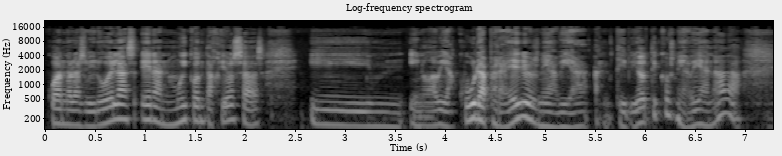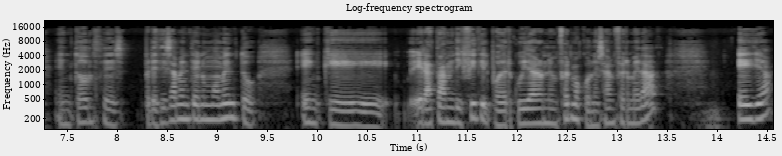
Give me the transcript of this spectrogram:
cuando las viruelas eran muy contagiosas y, y, no había cura para ellos, ni había antibióticos, ni había nada. Entonces, precisamente en un momento en que era tan difícil poder cuidar a un enfermo con esa enfermedad, ella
